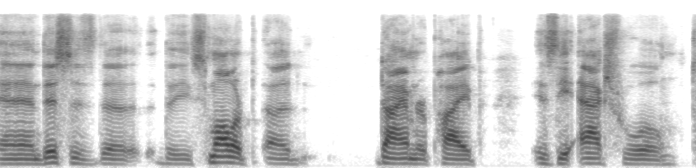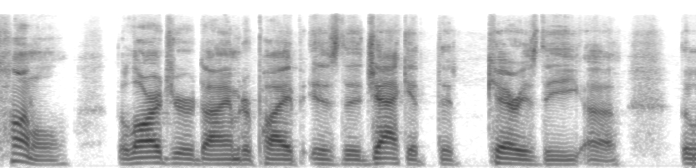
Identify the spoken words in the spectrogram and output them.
And this is the, the smaller diameter pipe is the actual tunnel. The larger diameter pipe is the jacket that carries the uh, the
